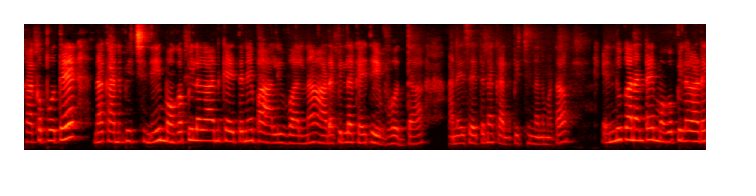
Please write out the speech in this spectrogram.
కాకపోతే నాకు అనిపించింది మగపిల్లగానికి అయితేనే పాలు ఇవ్వాలనా ఆడపిల్లకైతే ఇవ్వద్దా అనేసి అయితే నాకు అనిపించింది అనమాట ఎందుకనంటే మగపిల్లగాడే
